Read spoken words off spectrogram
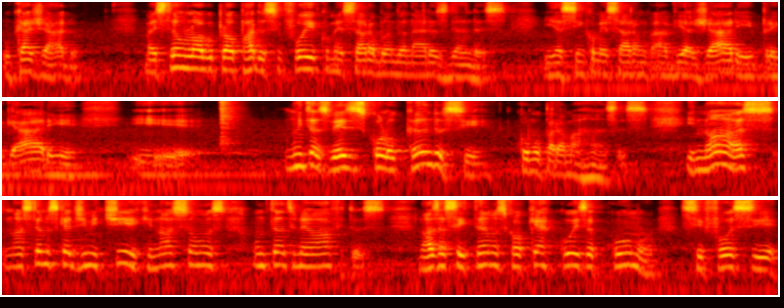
o cajado. Mas tão logo Prabhupada se foi e começaram a abandonar as dandas. E assim começaram a viajar e pregar e, e muitas vezes colocando-se como Paramahansas. E nós, nós temos que admitir que nós somos um tanto neófitos. Nós aceitamos qualquer coisa como se fosse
